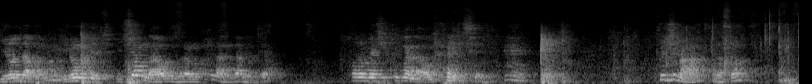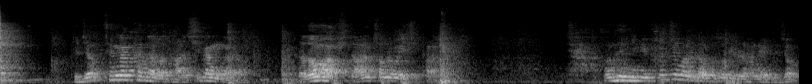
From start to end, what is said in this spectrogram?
이러다가 막 이런 게 시험 나오고 그러면 큰일 난다 그죠? 1519가 나오면 이제 풀지 마 알았어? 그죠? 생각하다가 다 시간 가요 자 넘어갑시다 1528 자, 선생님이 풀지 말라고 소리를 하네 그죠?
